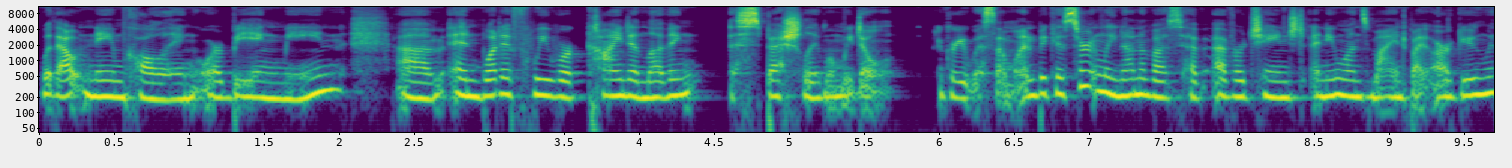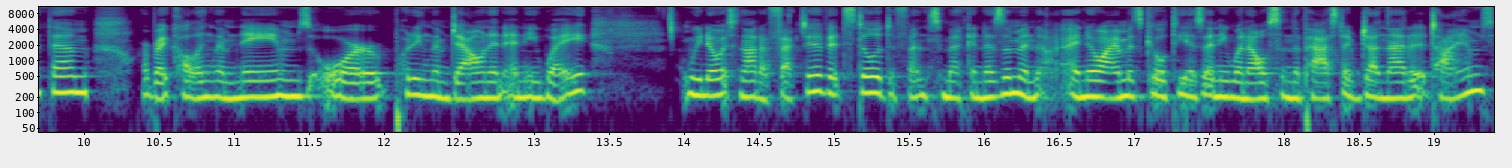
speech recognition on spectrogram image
without name calling or being mean. Um, and what if we were kind and loving especially when we don't agree with someone because certainly none of us have ever changed anyone's mind by arguing with them or by calling them names or putting them down in any way we know it's not effective. It's still a defense mechanism. And I know I'm as guilty as anyone else in the past. I've done that at times.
